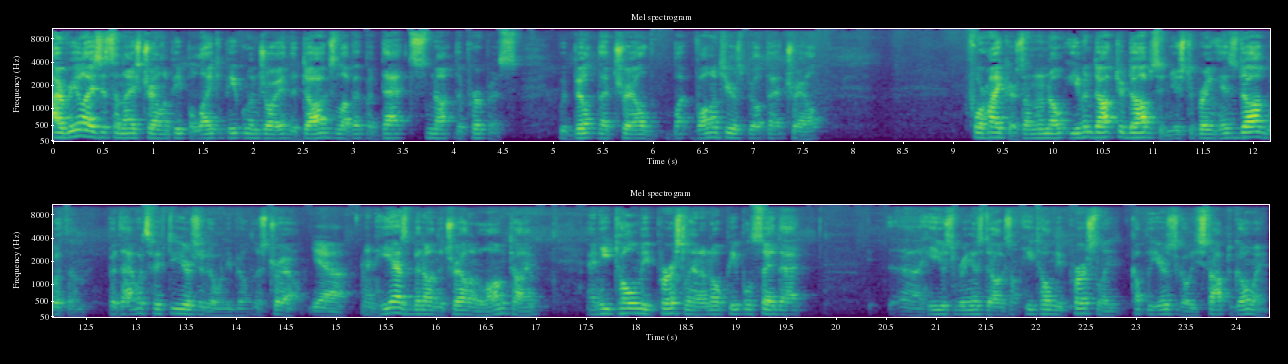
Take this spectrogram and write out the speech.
I realize it's a nice trail and people like it, people enjoy it, and the dogs love it, but that's not the purpose. We built that trail, but volunteers built that trail for hikers. I don't know. Even Dr. Dobson used to bring his dog with him, but that was 50 years ago when he built this trail, yeah. and he hasn't been on the trail in a long time. And he told me personally, and I know people say that uh, he used to bring his dogs. He told me personally a couple of years ago he stopped going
